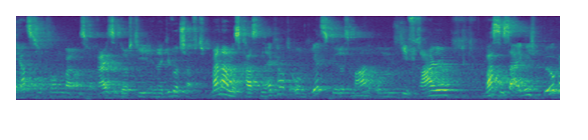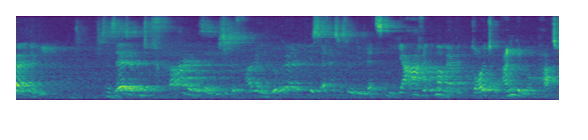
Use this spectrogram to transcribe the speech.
und herzlich willkommen bei unserer Reise durch die Energiewirtschaft. Mein Name ist Carsten Eckert und jetzt geht es mal um die Frage, was ist eigentlich Bürgerenergie? Das ist eine sehr, sehr gute Frage, eine sehr wichtige Frage, denn Bürgerenergie ist etwas, was über die letzten Jahre immer mehr Bedeutung angenommen hat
